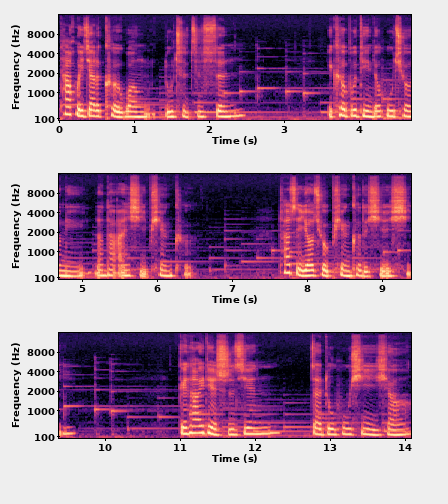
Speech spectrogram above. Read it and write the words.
他回家的渴望如此之深，一刻不停地呼求你，让他安息片刻。他只要求片刻的歇息，给他一点时间，再度呼吸一下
